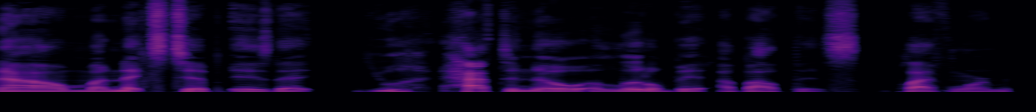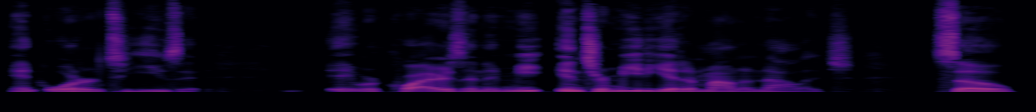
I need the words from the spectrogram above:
Now, my next tip is that you have to know a little bit about this platform in order to use it. It requires an intermediate amount of knowledge. So,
